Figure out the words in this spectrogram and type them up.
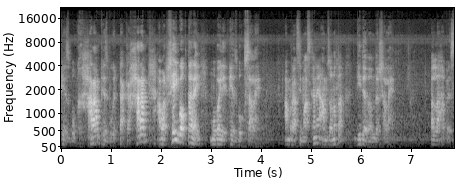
ফেসবুক হারাম ফেসবুকের টাকা হারাম। আবার সেই বক্তারাই মোবাইলে ফেসবুক চালায়। আমরা আছি মাঝখানে, আমজনতা দ্বিতীয় দ্বন্দ্বের চালায় আল্লাহ হাফেজ।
